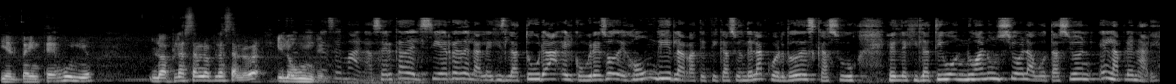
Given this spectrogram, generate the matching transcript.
y el 20 de junio lo aplastan, lo aplastan y lo hunden. semana, cerca del cierre de la legislatura, el Congreso dejó hundir la ratificación del acuerdo de Escazú. El legislativo no anunció la votación en la plenaria.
